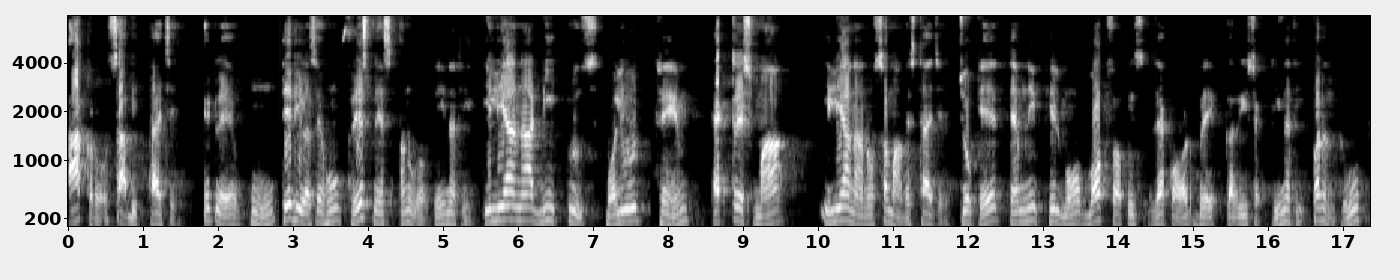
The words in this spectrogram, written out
આકરો સાબિત થાય છે. એટલે હું તે દિવસે હું ફ્રેશનેસ અનુભવતી નથી. ઇલિયાના ડી ક્રુઝ, બોલિવૂડ ફેમ એક્ટ્રેસમાં ઇલિયાનાનો સમાવેશ થાય છે, જો કે તેમની ફિલ્મો બોક્સ ઓફિસ રેકોર્ડ બ્રેક કરી શકતી નથી. પરંતુ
